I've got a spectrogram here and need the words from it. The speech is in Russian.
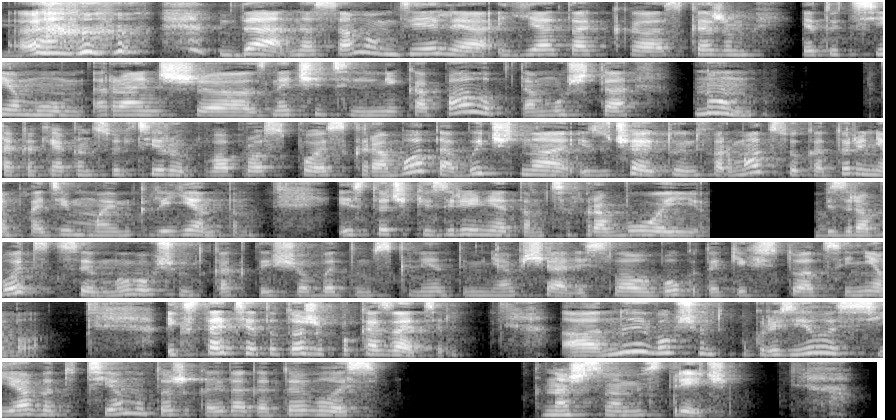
Да, на самом деле я так, а, скажем, эту тему раньше значительно не копала, потому что, ну, так как я консультирую по вопросу поиска работы, обычно изучаю ту информацию, которая необходима моим клиентам. И с точки зрения там цифровой безработицы, мы, в общем-то, как-то еще об этом с клиентами не общались. Слава богу, таких ситуаций не было. И, кстати, это тоже показатель. А, ну и, в общем-то, погрузилась я в эту тему тоже, когда готовилась к нашей с вами встрече.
